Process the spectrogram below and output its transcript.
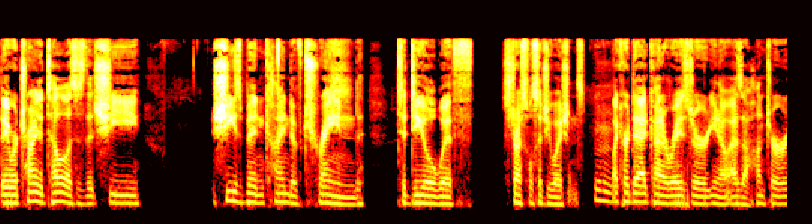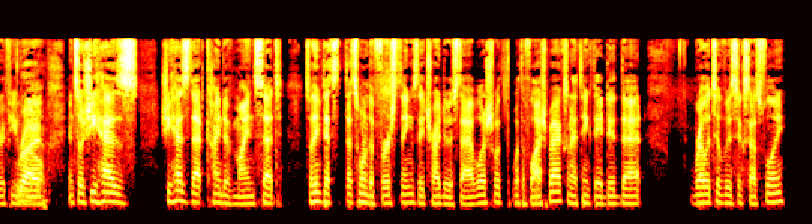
they were trying to tell us is that she she's been kind of trained to deal with stressful situations. Mm-hmm. Like her dad kind of raised her, you know, as a hunter, if you will, and so she has she has that kind of mindset. So I think that's that's one of the first things they tried to establish with with the flashbacks, and I think they did that relatively successfully.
